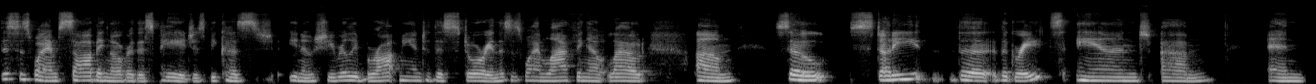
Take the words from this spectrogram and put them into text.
this is why i'm sobbing over this page is because you know she really brought me into this story and this is why i'm laughing out loud. Um, so study the the greats and um, and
